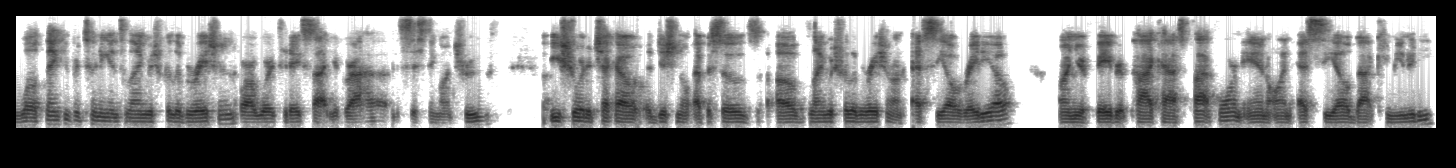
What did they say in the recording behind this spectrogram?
Well, thank you for tuning into Language for Liberation. Or our word today, Satyagraha, insisting on truth. Be sure to check out additional episodes of Language for Liberation on SCL Radio, on your favorite podcast platform, and on scl.community.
